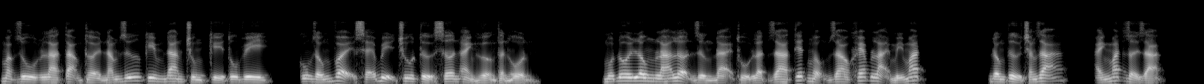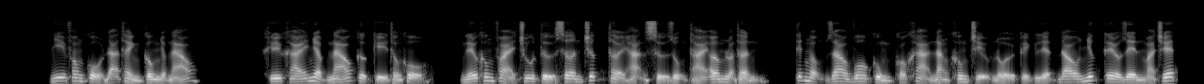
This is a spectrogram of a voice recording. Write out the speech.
mặc dù là tạm thời nắm giữ kim đan trung kỳ tu vi, cũng giống vậy sẽ bị Chu Tử Sơn ảnh hưởng thần hồn. Một đôi lông lá lợn rừng đại thủ lật ra Tiết Ngộng Giao khép lại mí mắt. Đồng tử trắng dã, ánh mắt rời rạc. nhị Phong cổ đã thành công nhập não. Khí khái nhập não cực kỳ thống khổ, nếu không phải Chu Tử Sơn trước thời hạn sử dụng thái âm loạn thần, Tiết Ngộng Giao vô cùng có khả năng không chịu nổi kịch liệt đau nhức kêu rên mà chết.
